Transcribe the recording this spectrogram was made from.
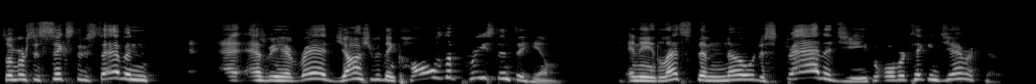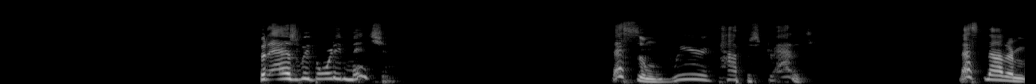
So in verses 6 through 7, as we have read, Joshua then calls the priest into him and he lets them know the strategy for overtaking Jericho. But as we've already mentioned, that's some weird type of strategy. That's not a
